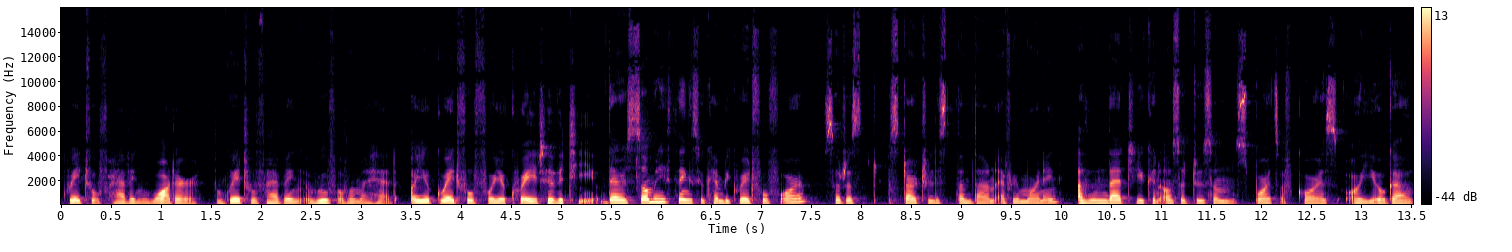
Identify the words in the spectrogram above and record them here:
grateful for having water. I'm grateful for having a roof over my head. Or you're grateful for your creativity. There are so many things you can be grateful for. So just start to list them down every morning. Other than that, you can also do some sports, of course, or yoga.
